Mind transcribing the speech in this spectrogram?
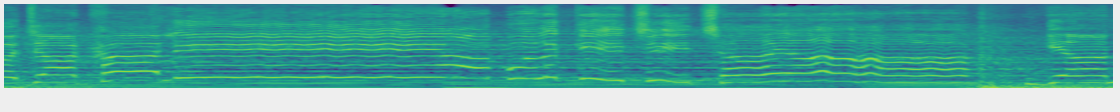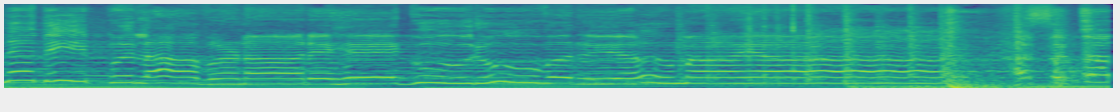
ध्वजाखाली आपुलकीची छाया ज्ञानदीप लावणारे हे गुरुवर्य माया हसत मुखाने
